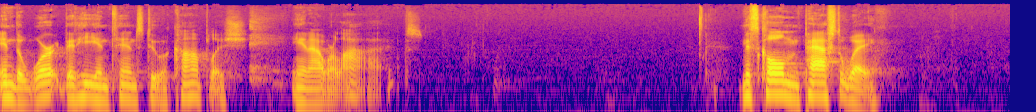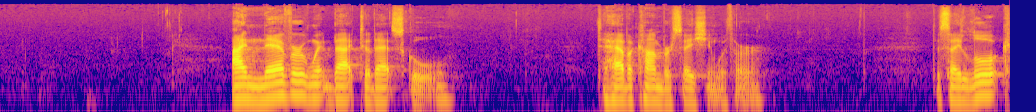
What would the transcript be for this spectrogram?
in the work that he intends to accomplish in our lives. Miss Coleman passed away. I never went back to that school to have a conversation with her. To say, look,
